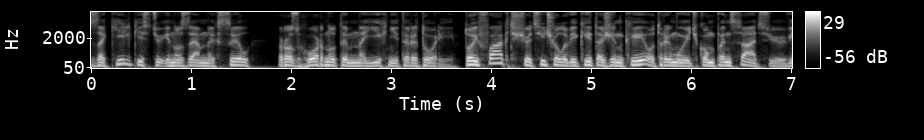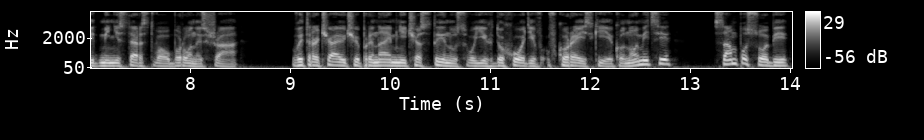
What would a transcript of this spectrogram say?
за кількістю іноземних сил, розгорнутим на їхній території. Той факт, що ці чоловіки та жінки отримують компенсацію від Міністерства оборони США, витрачаючи принаймні частину своїх доходів в корейській економіці, сам по собі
